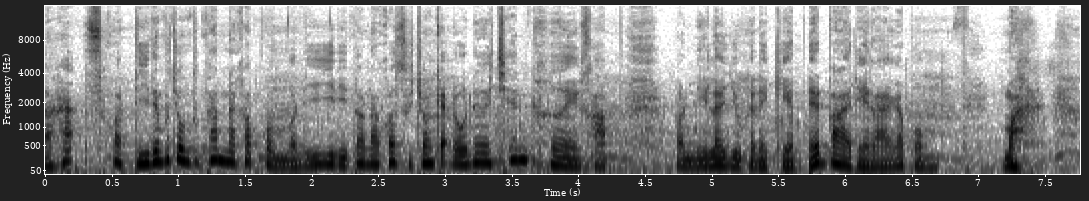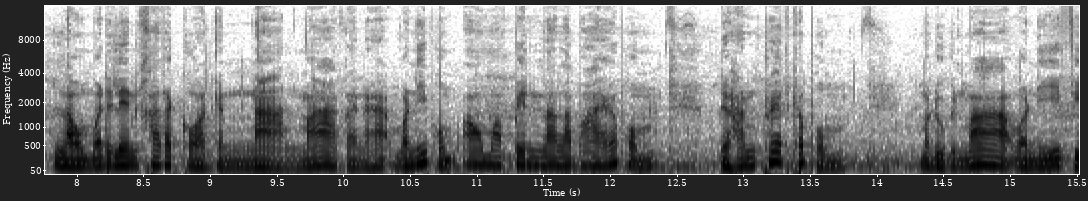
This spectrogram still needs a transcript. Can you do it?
ละฮะ สวัสดีท่านผู้ชมทุกท่านนะครับผม วันนี้ยินดีต้อนรับเข้าสู่ช่องแก t โ o เดอร์เช่นเคยครับ วันนี้เราอยู่กันในเกม Dead by Daylight ครับผม มา เราไม่ได้เล่นฆาตกรกันนานมากเลยนะฮะ วันนี้ผมเอามาเป็นลาลาบายครับผม The Hundred ครับผม มาดูกันว่าวันนี้ฝี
